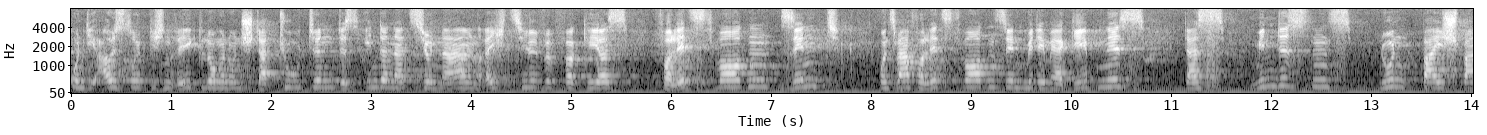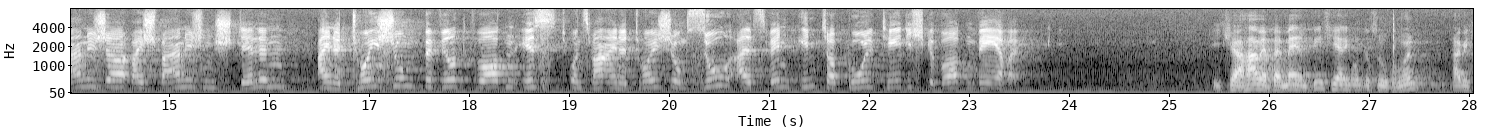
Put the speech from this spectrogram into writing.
und die ausdrücklichen Regelungen und Statuten des internationalen Rechtshilfeverkehrs verletzt worden sind, und zwar verletzt worden sind mit dem Ergebnis, dass mindestens nun bei, spanischer, bei spanischen Stellen eine Täuschung bewirkt worden ist, und zwar eine Täuschung so, als wenn Interpol tätig geworden wäre. Ich habe bei meinen bisherigen Untersuchungen, habe ich,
